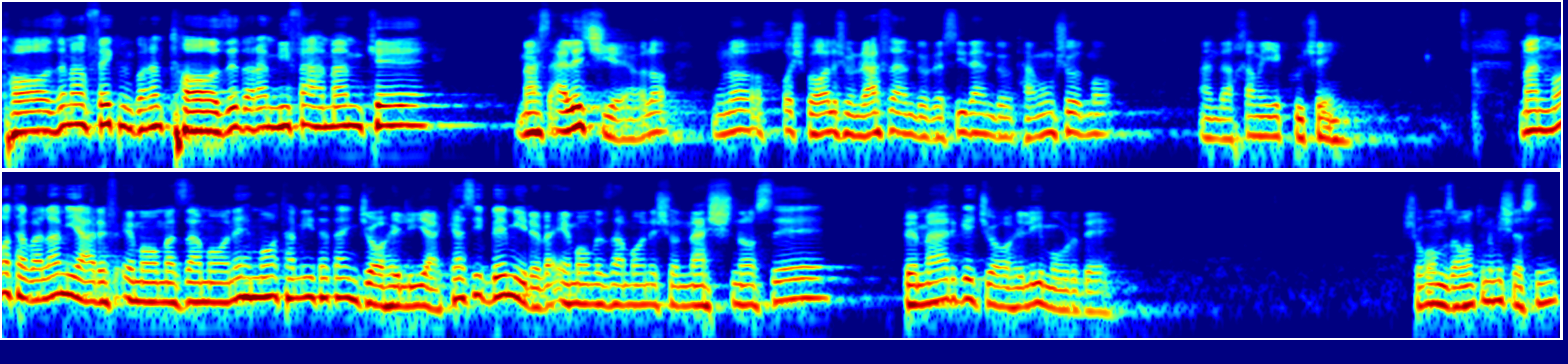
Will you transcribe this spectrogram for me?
تازه من فکر می‌کنم تازه دارم می‌فهمم که مسئله چیه. حالا اونا خوش به حالشون رفتند و رسیدند و تموم شد. ما اندرخم یک کوچه ایم. من ما تولم یعرف امام زمانه ما تمیتتن جاهلیه. کسی بمیره و امام زمانش رو نشناسه به مرگ جاهلی مرده. شما امام زمانتون رو می‌شناسید؟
